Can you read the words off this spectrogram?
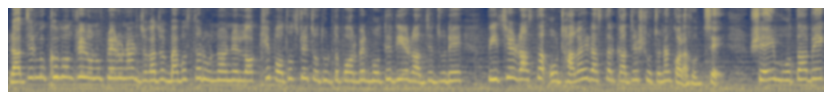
রাজ্যের মুখ্যমন্ত্রীর অনুপ্রেরণার যোগাযোগ ব্যবস্থার উন্নয়নের লক্ষ্যে পথশ্রী চতুর্থ পর্বের মধ্যে দিয়ে রাজ্য জুড়ে পিচের রাস্তা ও ঢালাই রাস্তার কাজের সূচনা করা হচ্ছে। সেই মোতাবেক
